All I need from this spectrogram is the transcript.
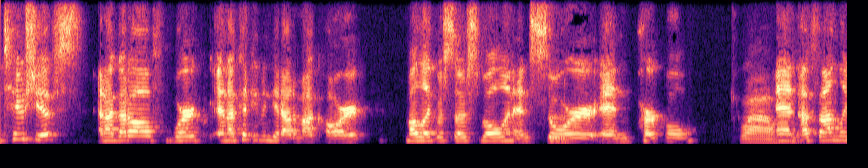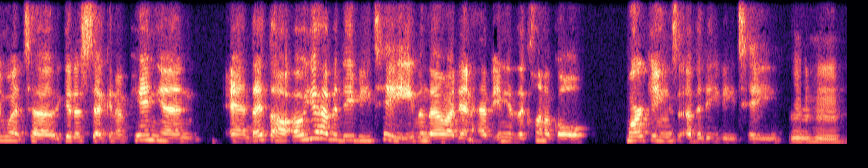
two shifts, and I got off work, and I couldn't even get out of my car. My leg was so swollen and sore mm. and purple. Wow. And I finally went to get a second opinion and they thought, oh, you have a DVT, even though I didn't have any of the clinical markings of a DVT. Mm-hmm.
